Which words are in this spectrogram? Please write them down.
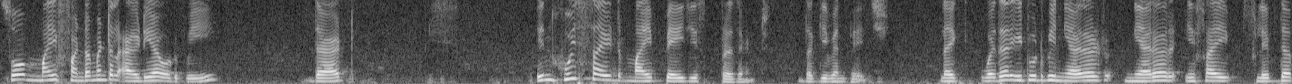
so my fundamental idea would be that in which side my page is present the given page like whether it would be nearer nearer if i flip the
